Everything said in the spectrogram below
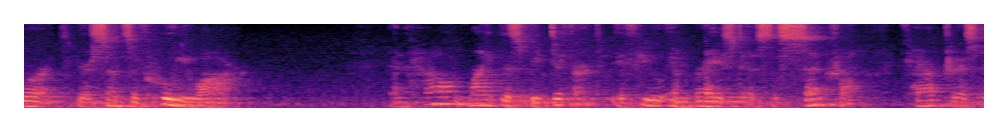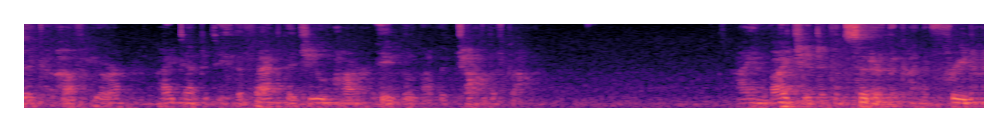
worth, your sense of who you are? And how might this be different if you embraced as the central characteristic of your identity the fact that you are a beloved child of God? I invite you to consider the kind of freedom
